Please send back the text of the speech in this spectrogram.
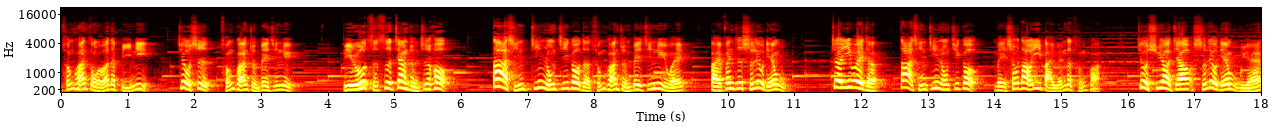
存款总额的比例就是存款准备金率。比如此次降准之后，大型金融机构的存款准备金率为百分之十六点五，这意味着大型金融机构每收到一百元的存款，就需要交十六点五元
